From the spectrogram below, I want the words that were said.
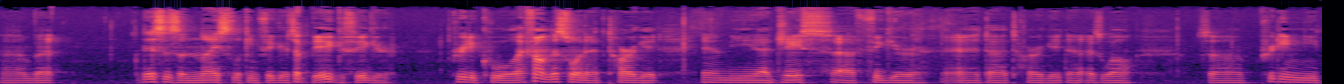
but this is a nice looking figure. It's a big figure. Pretty cool. I found this one at Target and the uh, Jace uh, figure at uh, Target uh, as well. So pretty neat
